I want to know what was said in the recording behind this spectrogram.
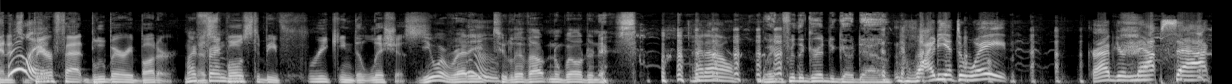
and it's Really? bear fat blueberry butter. My it's friend- supposed to be freaking delicious. You are ready Hmm. to live out in the wilderness. I know. Wait for the grid to go down. Why do you have to wait? Grab your knapsack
